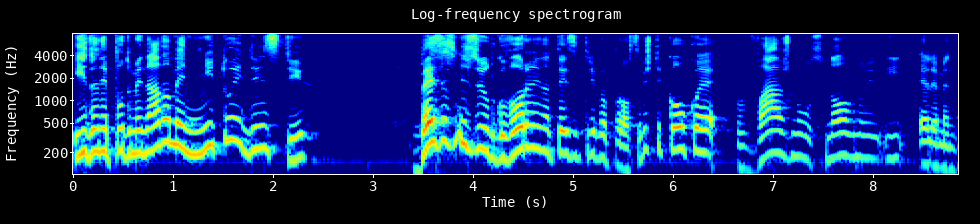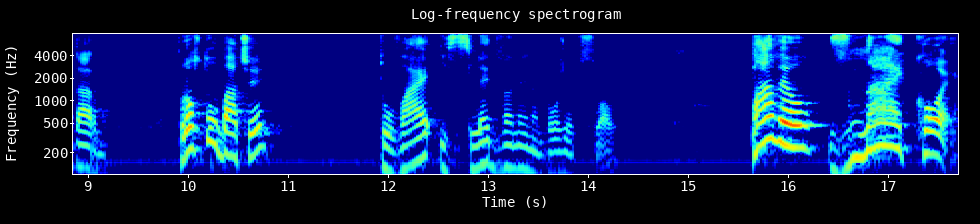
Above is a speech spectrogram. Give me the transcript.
И да не подминаваме нито един стих, без да сме отговорени на тези три въпроса. Вижте колко е важно, основно и елементарно. Просто обаче, това е изследване на Божието Слово. Павел знае кой е.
